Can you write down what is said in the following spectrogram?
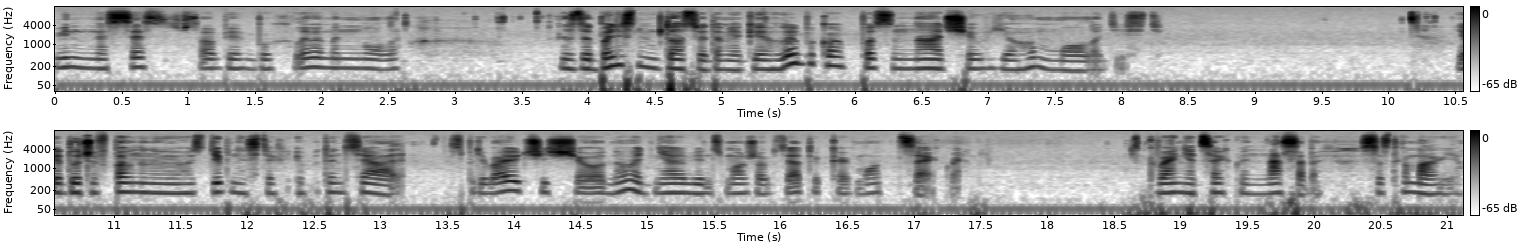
Він несе в собі бурхливе минуле. З болісним досвідом, який глибоко позначив його молодість. Я дуже впевнений у його здібностях і потенціалі сподіваючись, що одного дня він зможе взяти кермо церкви. Керування церкви на себе, сестра Марія.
